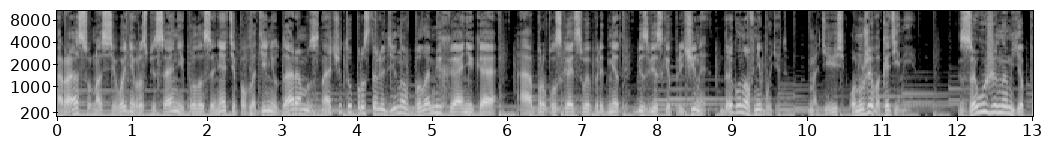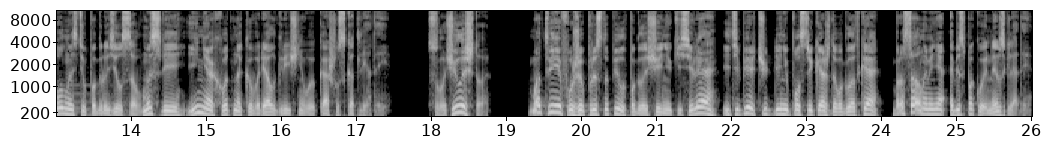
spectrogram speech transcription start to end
Раз у нас сегодня в расписании было занятие по владению даром, значит, у простолюдинов была механика, а пропускать свой предмет без веской причины Драгунов не будет. Надеюсь, он уже в академии. За ужином я полностью погрузился в мысли и неохотно ковырял гречневую кашу с котлетой. Случилось что? Матвеев уже приступил к поглощению киселя и теперь чуть ли не после каждого глотка бросал на меня обеспокоенные взгляды.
